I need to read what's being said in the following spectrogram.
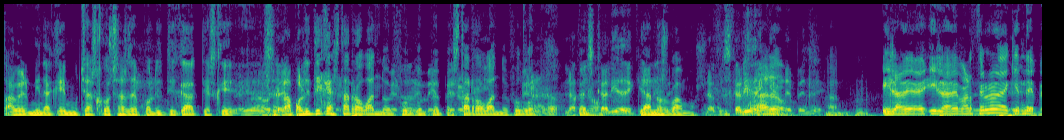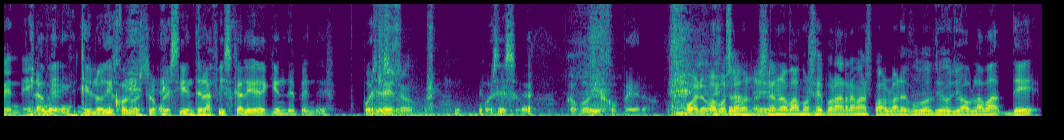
A ver, mira que hay muchas cosas de política que es que eh, a la política está robando el fútbol, Pepe, está robando el fútbol. pero La Pero fiscalía de quién ya nos depende? vamos. La fiscalía de Claro. quién depende. Claro. ¿Y la, de, ¿Y la de Barcelona de quién depende? La que, que lo dijo nuestro presidente, la fiscalía de quién depende. Pues, Pues eso. Pues eso, como dijo Pedro. Bueno, vamos Pero a... bueno, eh, si no nos vamos a ir por las ramas para hablar de fútbol, digo, yo hablaba de,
